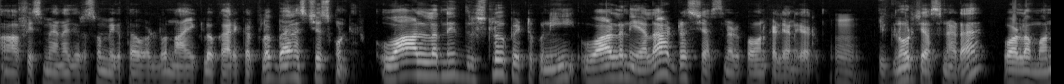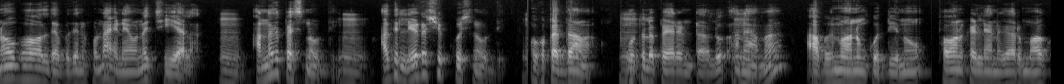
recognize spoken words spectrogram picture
ఆఫీస్ మేనేజర్స్ మిగతా వాళ్ళు నాయకులు కార్యకర్తలు బ్యాలెన్స్ చేసుకుంటారు. వాళ్ళని దృష్టిలో పెట్టుకుని వాళ్ళని ఎలా అడ్రస్ చేస్తున్నాడు పవన్ కళ్యాణ్ గారు? ఇగ్నోర్ చేస్తున్నాడా? వాళ్ళ మనోభావాలు దెబ్బతినకుండా ఆయన ఏమైనా చేయాలా? అన్నది ప్రశ్న అవుద్ది. అది లీడర్షిప్ క్వశ్చన్ అవుద్ది. ఒక పెద్ద కూతుల పేరెంటాలు అని ఆమె అభిమానం కొద్దీను. పవన్ కళ్యాణ్ గారు మాకు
